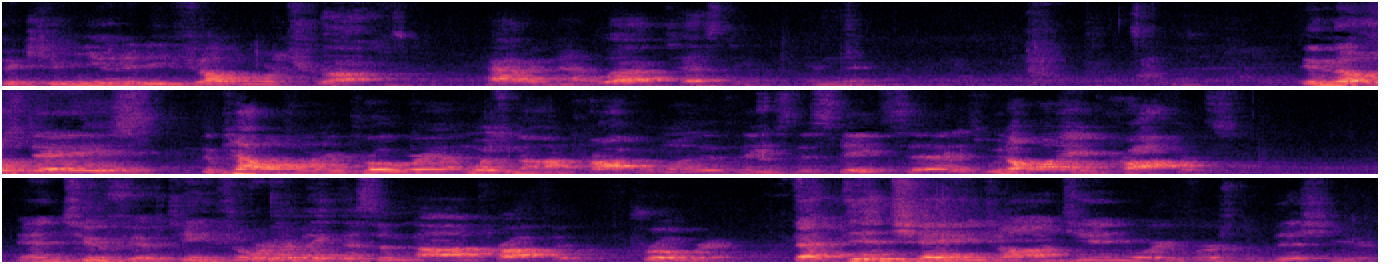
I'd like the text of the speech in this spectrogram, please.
the community felt more trust having that lab testing in there. In those days, the California program was nonprofit. One of the things the state said is we don't want any profits in 215. So we're going to make this a nonprofit program. That did change on January 1st of this year.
